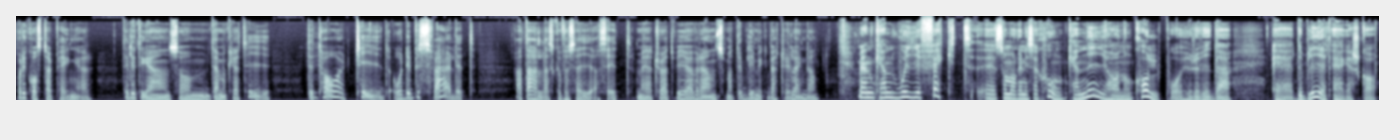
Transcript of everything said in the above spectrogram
och det kostar pengar. Det är lite grann som demokrati. Det tar tid och det är besvärligt att alla ska få säga sitt. Men jag tror att vi är överens om att det blir mycket bättre i längden. Men kan WeEffect eh, som organisation, kan ni ha någon koll på huruvida eh, det blir ett ägarskap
